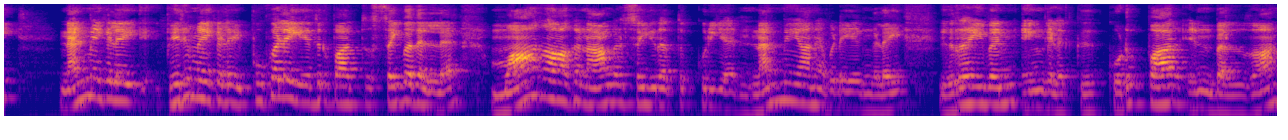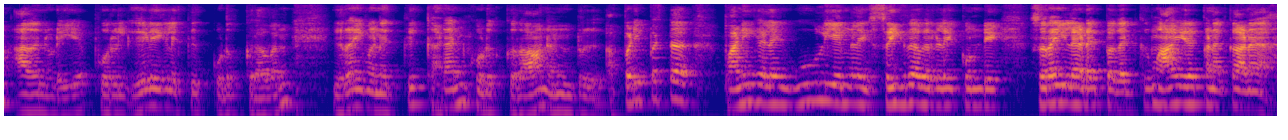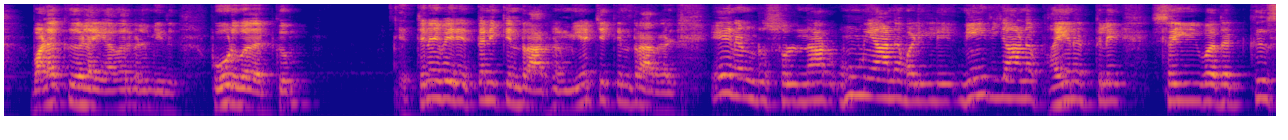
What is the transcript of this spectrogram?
நன்மைகளை பெருமைகளை புகழை எதிர்பார்த்து செய்வதல்ல மாறாக நாங்கள் செய்கிறதுக்குரிய நன்மையான விடயங்களை இறைவன் எங்களுக்கு கொடுப்பார் என்பதுதான் அதனுடைய பொருள். ஏழைகளுக்கு கொடுக்கிறவன் இறைவனுக்கு கடன் கொடுக்கிறான் என்று. அப்படிப்பட்ட பணிகளை ஊழியங்களை செய்கிறவர்களை கொண்டே சிறையில் அடைப்பதற்கும் ஆயிரக்கணக்கான வழக்குகளை அவர்கள் மீது போடுவதற்கும் எத்தனை பேர் எத்தனிக்கின்றார்கள் முயற்சிக்கின்றார்கள்? ஏனென்று சொன்னால் உண்மையான வழியிலே நீதியான பயணத்திலே செய்வதற்கு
